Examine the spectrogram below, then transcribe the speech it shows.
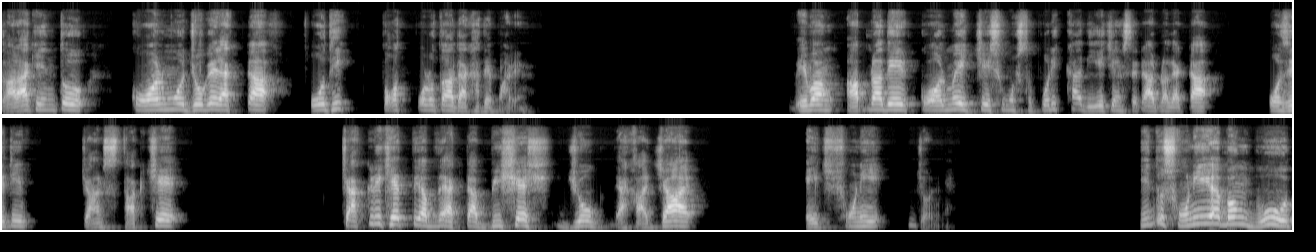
তারা কিন্তু কর্মযোগের একটা অধিক তৎপরতা দেখাতে পারেন। এবং আপনাদের কর্মের যে সমস্ত পরীক্ষা দিয়েছেন, সেটা আপনাদের একটা পজিটিভ চান্স থাকছে। চাকরি ক্ষেত্রে আপনার একটা বিশেষ যোগ দেখা যায়। এই শনি জন্য কিন্তু শনি এবং বুধ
